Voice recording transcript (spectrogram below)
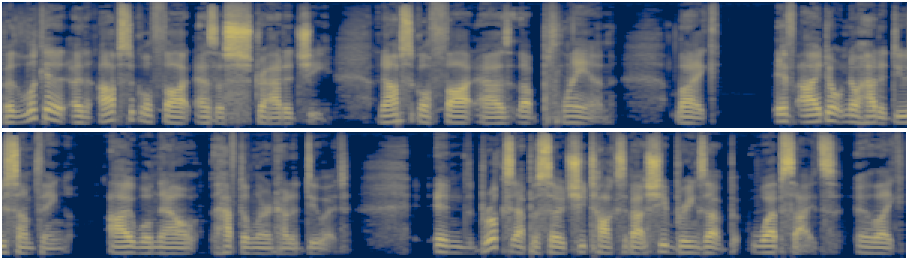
but look at an obstacle thought as a strategy, an obstacle thought as a plan. Like, if I don't know how to do something, I will now have to learn how to do it in Brooks episode, she talks about she brings up websites. Like,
